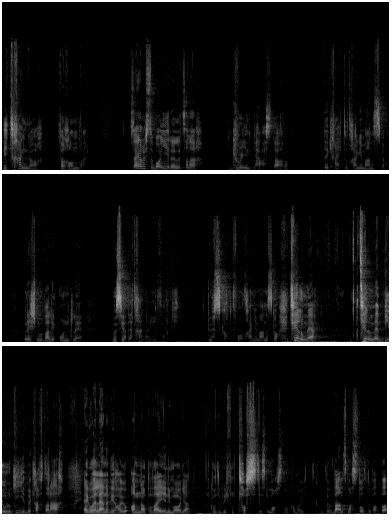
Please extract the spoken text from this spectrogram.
Vi trenger hverandre. Så jeg har lyst til å bare gi det litt sånn her green pass der, da. Det er greit å trenge mennesker. Og det er ikke noe veldig åndelig med å si at 'jeg trenger ingen folk'. Du er skapt for å trenge mennesker. Til og med, til og med biologien bekrefter det her. Jeg og Helene vi har jo Anna på vei inn i magen. Det kommer til å bli fantastisk i mars når hun kommer ut. Det kommer til å være verdens mest stolte pappa.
